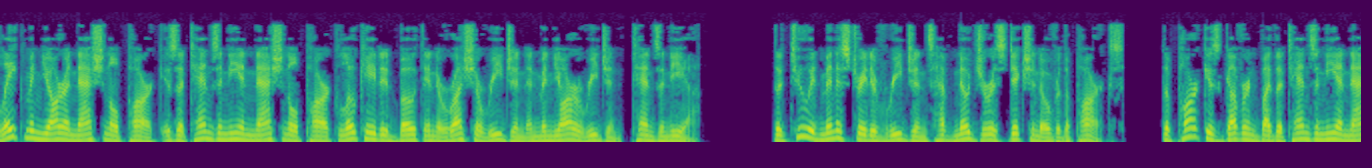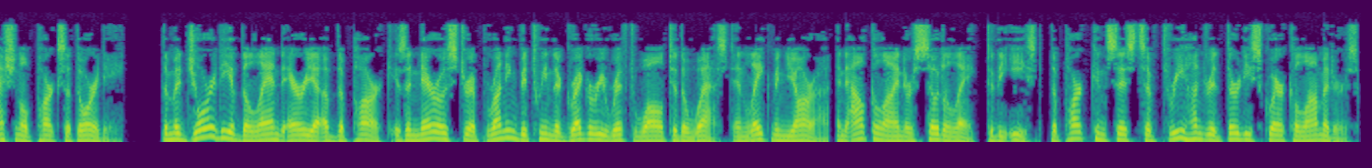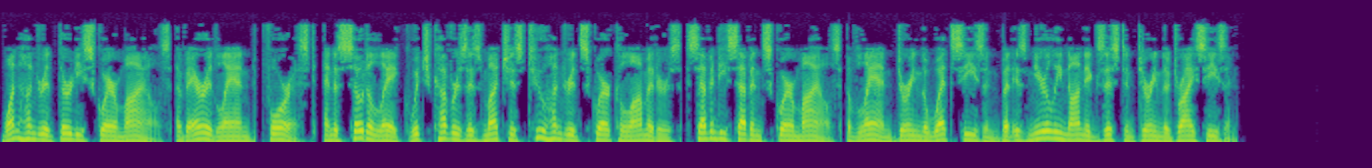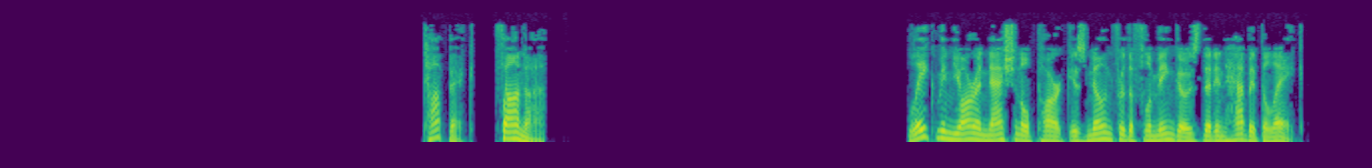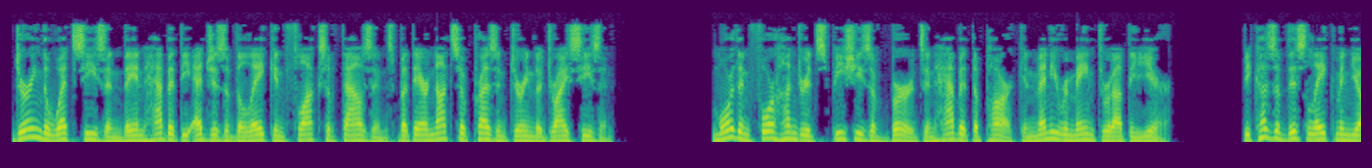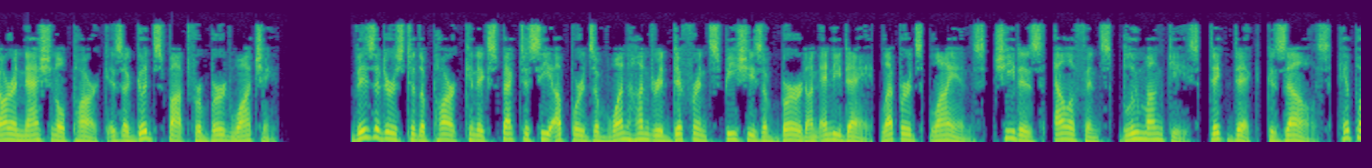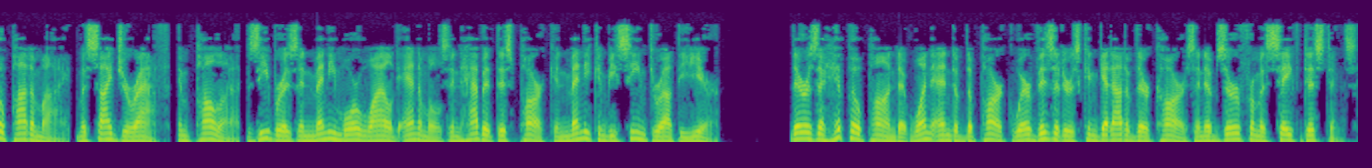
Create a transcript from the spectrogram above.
Lake Manyara National Park is a Tanzanian national park located both in Arusha region and Manyara region, Tanzania. The two administrative regions have no jurisdiction over the parks. The park is governed by the Tanzania National Parks Authority. The majority of the land area of the park is a narrow strip running between the Gregory Rift Wall to the west and Lake Manyara, an alkaline or soda lake, to the east. The park consists of 330 square kilometers (130 square miles) of arid land, forest, and a soda lake which covers as much as 200 square kilometers (77 square miles) of land during the wet season but is nearly non-existent during the dry season. Fauna Lake Manyara National Park is known for the flamingos that inhabit the lake. During the wet season they inhabit the edges of the lake in flocks of thousands but they are not so present during the dry season. More than 400 species of birds inhabit the park and many remain throughout the year. Because of this Lake Manyara National Park is a good spot for bird watching. Visitors to the park can expect to see upwards of 100 different species of bird on any day, leopards, lions, cheetahs, elephants, blue monkeys, dik-dik, gazelles, hippopotami, Maasai giraffe, impala, zebras and many more wild animals inhabit this park and many can be seen throughout the year. There is a hippo pond at one end of the park where visitors can get out of their cars and observe from a safe distance.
